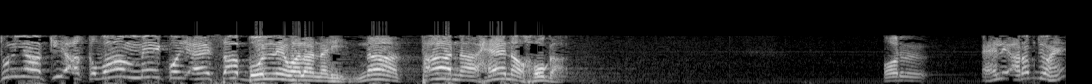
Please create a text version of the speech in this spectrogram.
دنیا کی اقوام میں کوئی ایسا بولنے والا نہیں، نہ تھا، نہ ہے، نہ ہوگا۔ اور اہل عرب جو ہیں،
